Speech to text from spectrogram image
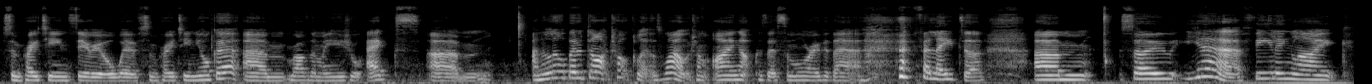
some protein cereal with some protein yogurt um, rather than my usual eggs. Um, and a little bit of dark chocolate as well, which I'm eyeing up because there's some more over there for later. Um, so yeah, feeling like,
